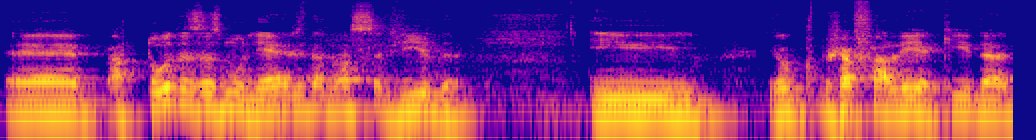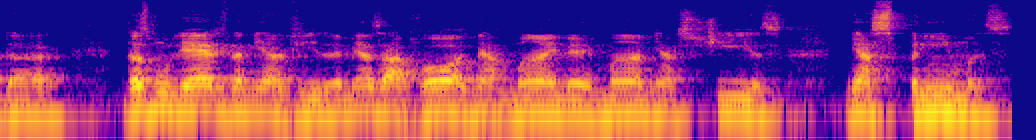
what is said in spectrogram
é, a todas as mulheres da nossa vida. E eu já falei aqui da, da das mulheres da minha vida, minhas avós, minha mãe, minha irmã, minhas tias, minhas primas,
